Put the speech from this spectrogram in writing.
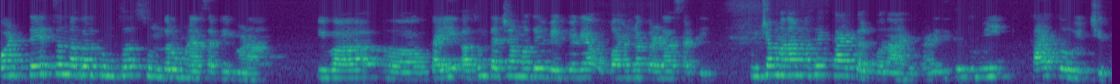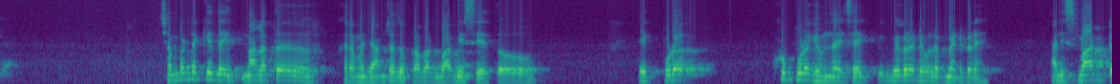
पण तेच नगर तुमचं सुंदर होण्यासाठी म्हणा किंवा काही अजून त्याच्यामध्ये वेगवेगळ्या उपाययोजना करण्यासाठी तुमच्या मनामध्ये काय कल्पना आहेत आणि तिथे तुम्ही काय करू इच्छिता शंभर टक्के मला तर खरं म्हणजे आमचा जो प्रभाग बावीस आहे तो एक पुढं खूप पुढं घेऊन जायचं आहे एक वेगळं डेव्हलपमेंटकडे आणि स्मार्ट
